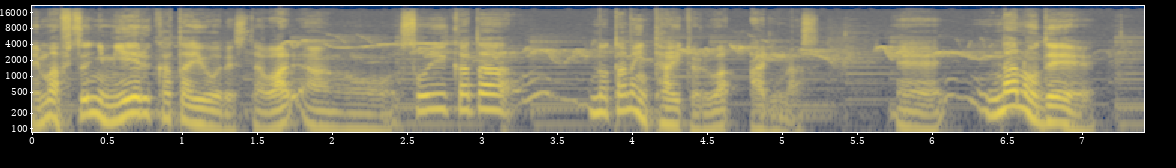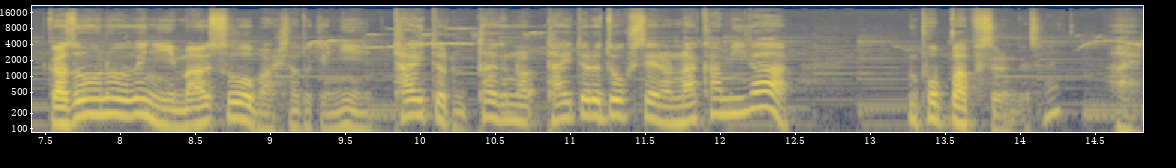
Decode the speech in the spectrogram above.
えまあ、普通に見える方用です。あのそういう方のためにタイトルはあります。えー、なので、画像の上にマウスオーバーした時にタイトルタグのタイトル属性の中身がポップアップするんですね。はい。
